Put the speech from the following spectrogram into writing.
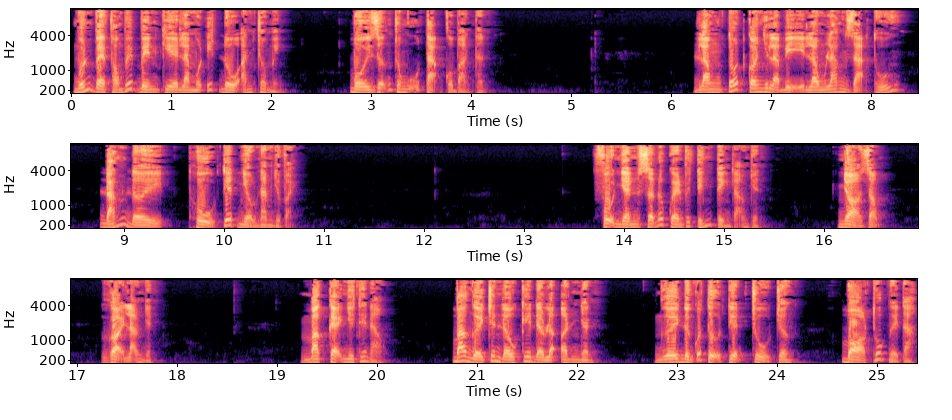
Muốn về phòng bếp bên kia làm một ít đồ ăn cho mình. Bồi dưỡng trong ngũ tạng của bản thân Lòng tốt coi như là bị lòng lang dạ thú, Đáng đời thù tiết nhiều năm như vậy Phụ nhân sớm đã quen với tính tình lão nhân, Nhỏ giọng Gọi lão nhân Mặc kệ như thế nào, Ba người trên đầu kia đều là ân nhân Người đừng có tự tiện chủ trương. Bỏ thuốc người ta.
